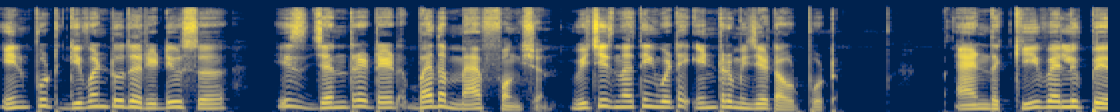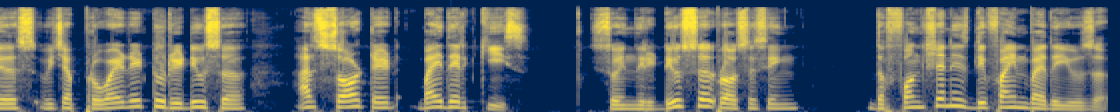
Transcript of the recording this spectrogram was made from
input given to the reducer is generated by the map function which is nothing but an intermediate output. And the key value pairs which are provided to reducer are sorted by their keys. So in reducer processing, the function is defined by the user.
